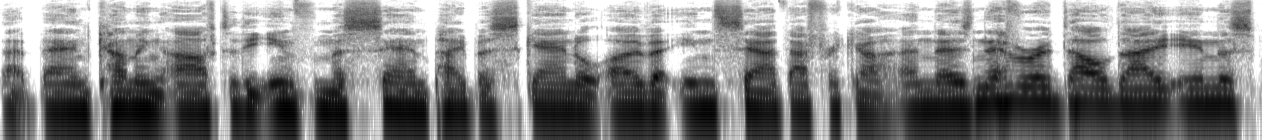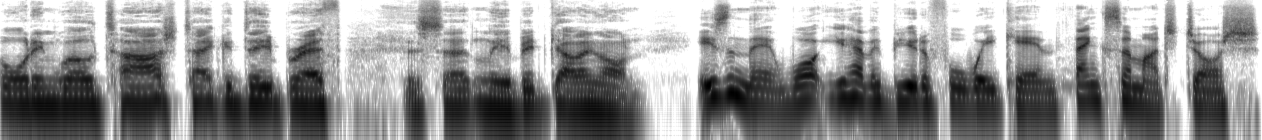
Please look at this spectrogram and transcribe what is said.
That ban coming after the infamous sandpaper scandal over in South Africa. And there's never a dull day in the sporting world, Tash. Take a deep breath. There's certainly a bit going on. Isn't there? What? You have a beautiful weekend. Thanks so much, Josh.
